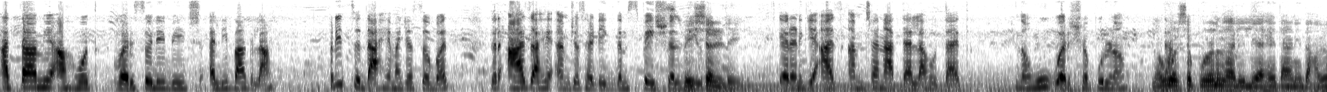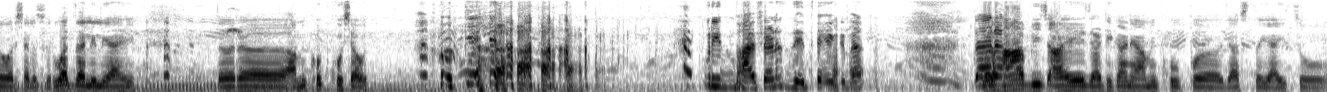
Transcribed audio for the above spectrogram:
आता आम्ही आहोत वर्सोली बीच अलिबागला. प्रीत सुद्धा आहे माझ्यासोबत. तर आज आहे आमच्यासाठी एकदम स्पेशल स्पेशल डे कारण की आज आमच्या नात्याला होत आहेत नऊ वर्ष पूर्ण. नऊ वर्ष पूर्ण झालेली आहेत आणि दहाव्या वर्षाला सुरुवात झालेली आहे. तर आम्ही खूप खुश आहोत. ओके प्रीत भाषणच देते एकदा. तर हा बीच आहे ज्या ठिकाणी आम्ही खूप जास्त यायचो.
